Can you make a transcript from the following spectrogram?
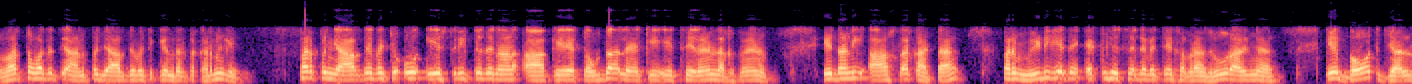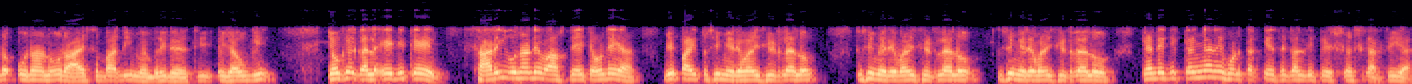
ਵੱਧ ਤੋਂ ਵੱਧ ਧਿਆਨ ਪੰਜਾਬ ਦੇ ਵਿੱਚ ਕੇਂਦਰਿਤ ਕਰਨਗੇ। ਪਰ ਪੰਜਾਬ ਦੇ ਵਿੱਚ ਉਹ ਇਸ ਤਰੀਕੇ ਦੇ ਨਾਲ ਆ ਕੇ ਇੱਕ ਅਹੁਦਾ ਲੈ ਕੇ ਇੱਥੇ ਰਹਿਣ ਲੱਗ ਪੈਣ। ਇਦਾਂ ਦੀ ਆਸ ਤਾਂ ਘੱਟ ਆ, ਪਰ ਮੀਡੀਆ ਦੇ ਇੱਕ ਹਿੱਸੇ ਦੇ ਵਿੱਚ ਇਹ ਖਬਰਾਂ ਜ਼ਰੂਰ ਆ ਰਹੀਆਂ ਕਿ ਬਹੁਤ ਜਲਦ ਉਹਨਾਂ ਨੂੰ ਰਾਜ ਸਭਾ ਦੀ ਮੈਂਬਰੀ ਦੇ ਦਿੱਤੀ ਜਾਊਗੀ। ਕਿਉਂਕਿ ਗੱਲ ਇਹ ਜੀ ਕਿ ਸਾਰੇ ਉਹਨਾਂ ਦੇ ਵਾਸਤੇ ਇਹ ਚਾਹੁੰਦੇ ਆ ਵੀ ਭਾਈ ਤੁਸੀਂ ਮੇਰੇ ਵਾਲੀ ਸੀਟ ਲੈ ਲਓ, ਤੁਸੀਂ ਮੇਰੇ ਵਾਲੀ ਸੀਟ ਲੈ ਲਓ, ਤੁਸੀਂ ਮੇਰੇ ਵਾਲੀ ਸੀਟ ਲੈ ਲਓ। ਕਹਿੰਦੇ ਜੀ ਕਈਆਂ ਨੇ ਹੁਣ ਤੱਕ ਇਸ ਗੱਲ ਦੀ ਪੇਸ਼ਕਸ਼ ਕਰਤੀ ਆ।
